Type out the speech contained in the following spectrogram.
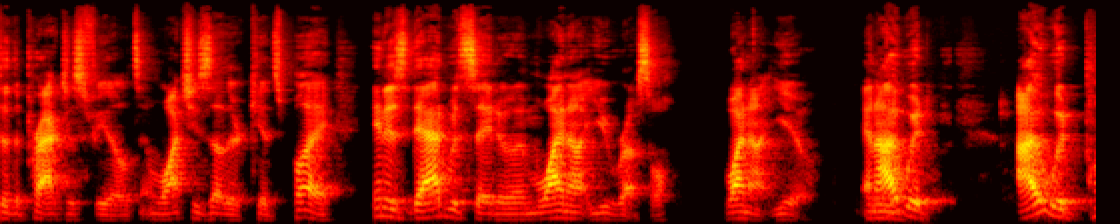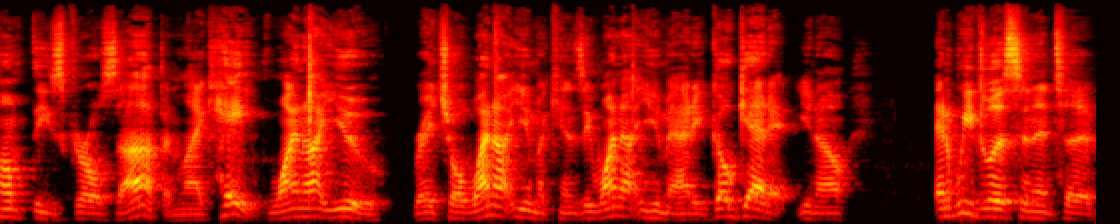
to the practice fields and watch these other kids play. And his dad would say to him, "Why not you, Russell? Why not you?" And I Mm. would I would pump these girls up and like, "Hey, why not you, Rachel? Why not you, Mackenzie? Why not you, Maddie? Go get it!" You know. And we'd listen into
